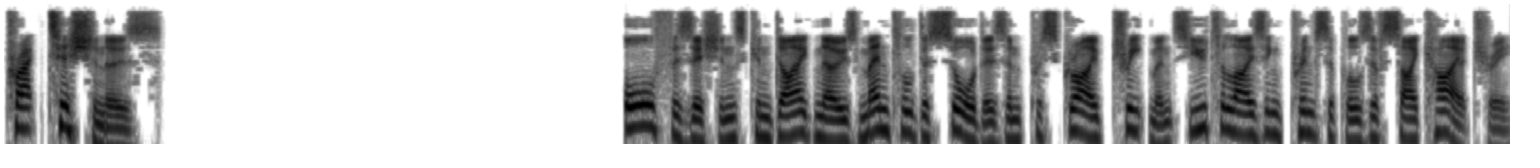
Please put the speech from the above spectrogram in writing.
Practitioners All physicians can diagnose mental disorders and prescribe treatments utilizing principles of psychiatry.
